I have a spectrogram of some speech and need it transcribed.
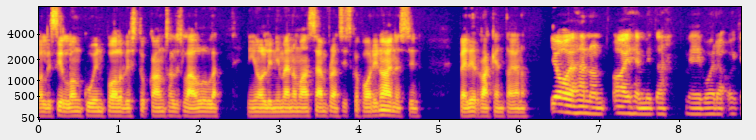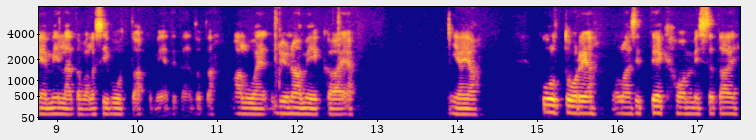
oli silloin kuin polvistu kansallislaululle, niin oli nimenomaan San Francisco 49ersin pelin rakentajana. Joo, ja hän on aihe, mitä me ei voida oikein millään tavalla sivuuttaa, kun mietitään tuota alueen dynamiikkaa ja, ja, ja kulttuuria. Ollaan sitten tech-hommissa tai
